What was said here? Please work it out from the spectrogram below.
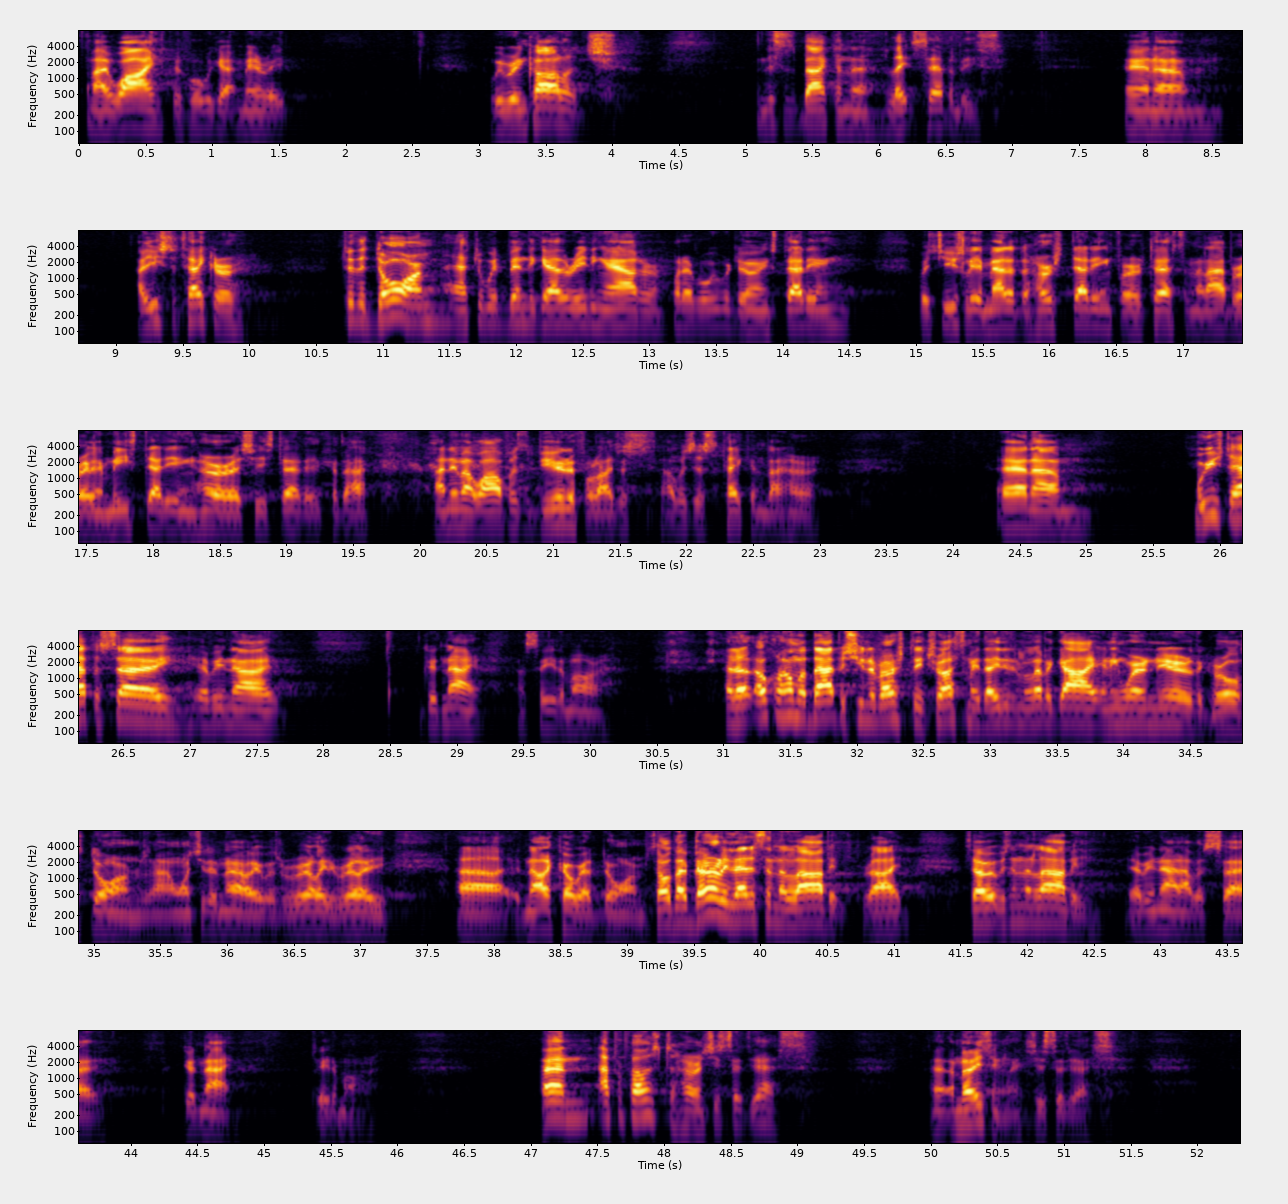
my wife before we got married, we were in college. And this is back in the late 70s. And um, I used to take her to the dorm after we'd been together eating out or whatever we were doing, studying, which usually amounted to her studying for her test in the library and me studying her as she studied because I, I knew my wife was beautiful. I, just, I was just taken by her. And um, we used to have to say every night, Good night, I'll see you tomorrow. And at Oklahoma Baptist University, trust me, they didn't let a guy anywhere near the girls' dorms. And I want you to know it was really, really uh, not a co ed dorm. So they barely let us in the lobby, right? So it was in the lobby. Every night I would say, Good night, see you tomorrow. And I proposed to her, and she said yes. Uh, amazingly, she said yes.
